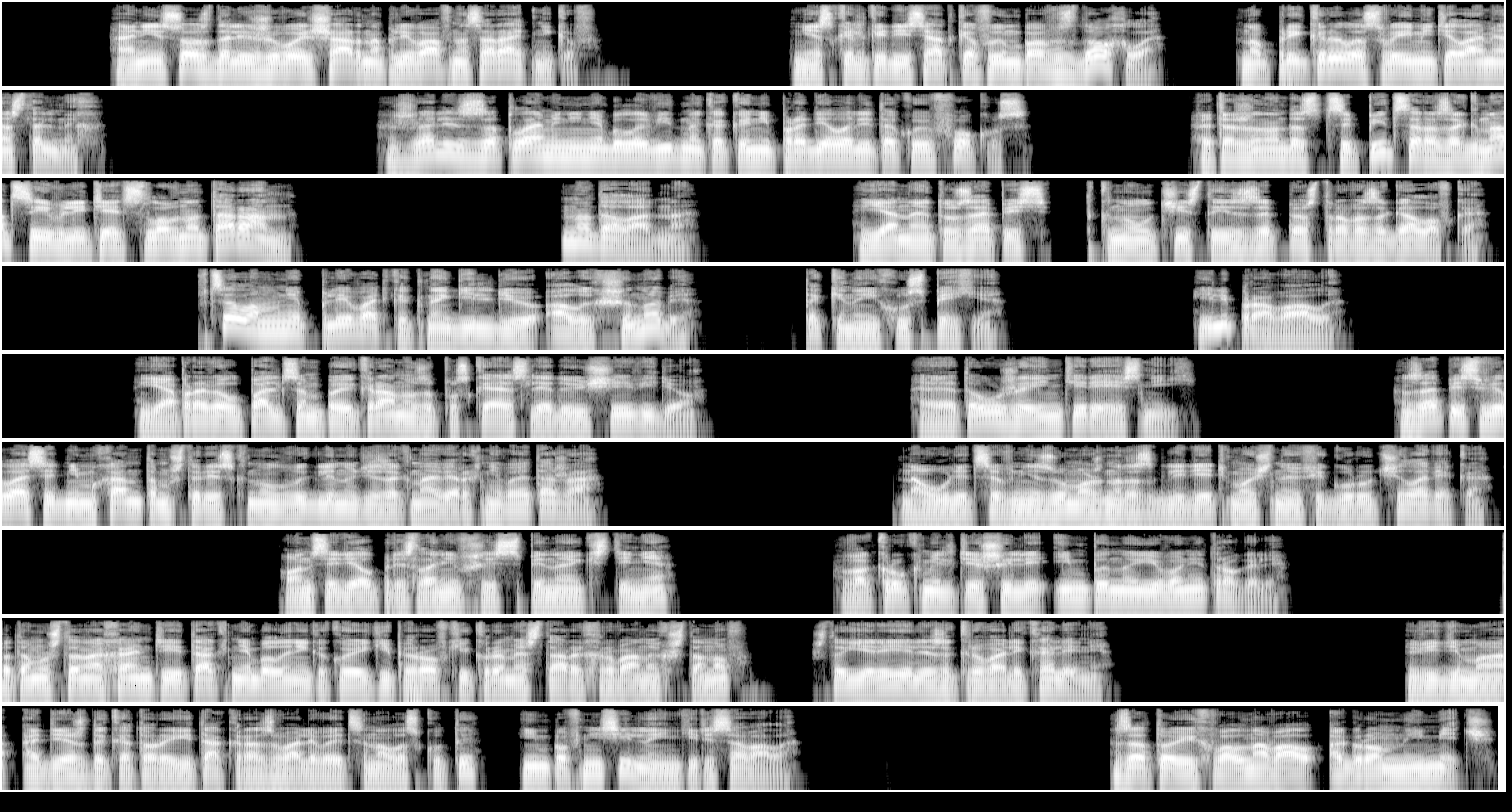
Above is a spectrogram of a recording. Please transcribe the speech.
Они создали живой шар, наплевав на соратников. Несколько десятков импов сдохло, но прикрыло своими телами остальных. Жаль, из-за пламени не было видно, как они проделали такой фокус. Это же надо сцепиться, разогнаться и влететь словно таран. Ну да ладно. Я на эту запись ткнул чисто из-за пестрого заголовка. В целом мне плевать как на гильдию алых шиноби, так и на их успехи. Или провалы. Я провел пальцем по экрану, запуская следующее видео. Это уже интересней. Запись велась одним хантом, что рискнул выглянуть из окна верхнего этажа. На улице внизу можно разглядеть мощную фигуру человека. Он сидел, прислонившись спиной к стене, вокруг мельтешили импы, но его не трогали. Потому что на ханте и так не было никакой экипировки, кроме старых рваных штанов, что еле-еле закрывали колени. Видимо, одежда, которая и так разваливается на лоскуты, импов не сильно интересовала. Зато их волновал огромный меч.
